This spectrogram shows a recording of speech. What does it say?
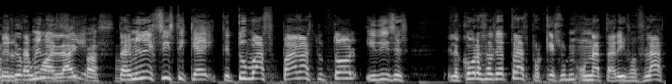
Pero también, como exi- también existe que, que tú vas, pagas tu toll y dices, le cobras al de atrás porque es un- una tarifa flat.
